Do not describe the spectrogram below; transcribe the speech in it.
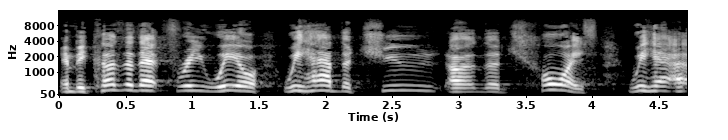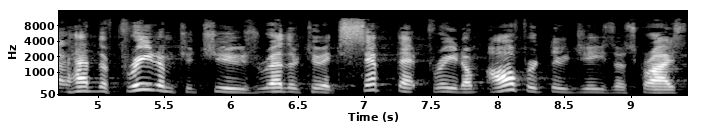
And because of that free will, we have the, choose, uh, the choice, we ha- have the freedom to choose whether to accept that freedom offered through Jesus Christ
